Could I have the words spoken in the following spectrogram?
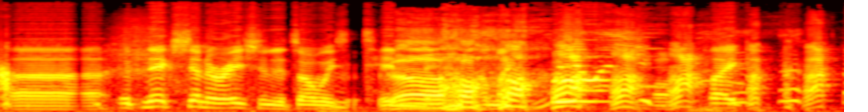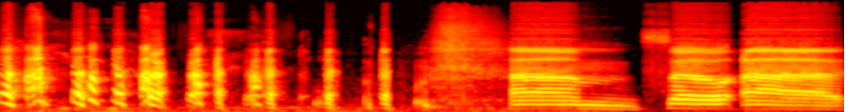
uh, with Next Generation, it's always Tin Man. Oh. I'm like, really? like, um. So, uh,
